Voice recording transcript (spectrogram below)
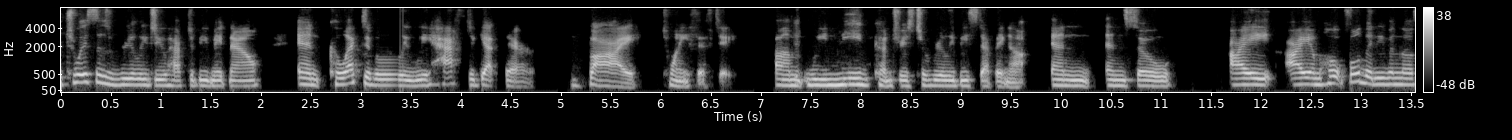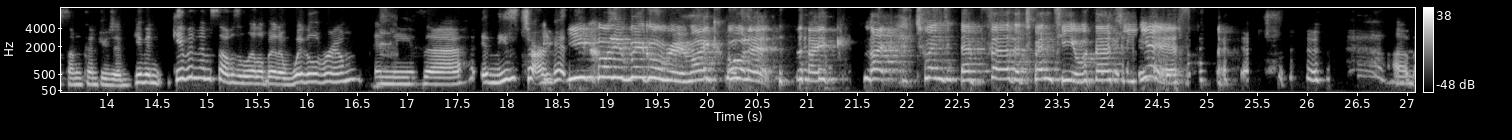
choices really do have to be made now. And collectively, we have to get there by 2050. Um, we need countries to really be stepping up, and and so I I am hopeful that even though some countries have given given themselves a little bit of wiggle room in these uh, in these targets, you call it wiggle room. I call it like like twenty uh, further twenty or thirty years. um,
